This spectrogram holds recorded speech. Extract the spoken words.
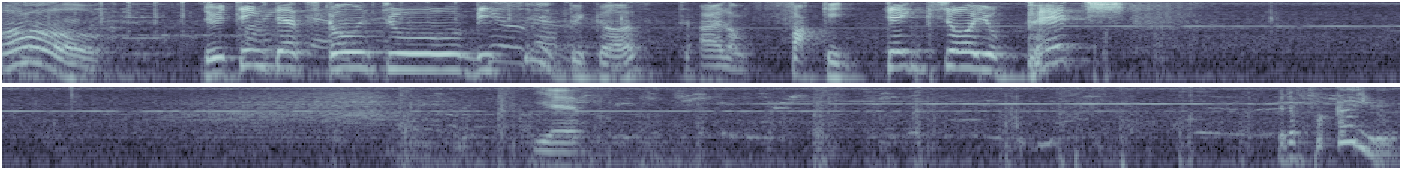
Oh! Do you think that's going to be safe? Because I don't fucking think so, you bitch! Yeah. Where the fuck are you?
